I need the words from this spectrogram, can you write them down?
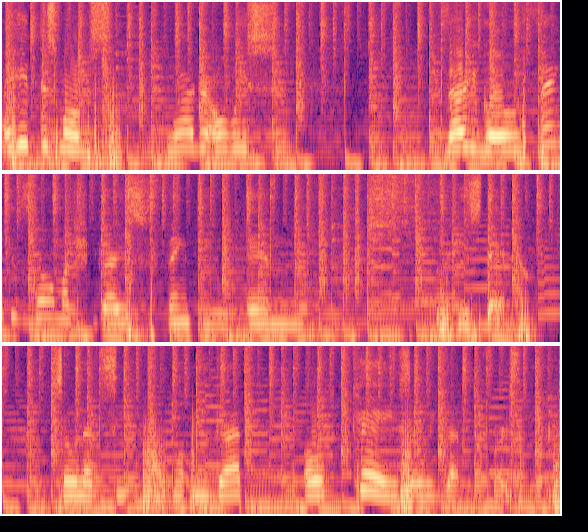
I hate these mobs. Why are they always... There you go. Thank you so much guys. Thank you. And he's dead. So let's see what we got. Okay, so we got the first here.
